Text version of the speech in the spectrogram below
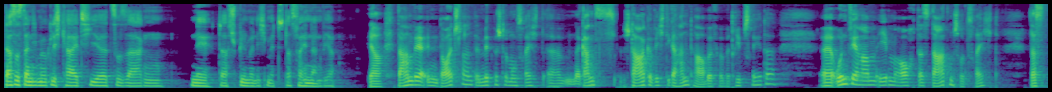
Das ist dann die Möglichkeit hier zu sagen, nee, das spielen wir nicht mit, das verhindern wir. Ja, da haben wir in Deutschland im Mitbestimmungsrecht ähm, eine ganz starke, wichtige Handhabe für Betriebsräte. Äh, und wir haben eben auch das Datenschutzrecht, das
